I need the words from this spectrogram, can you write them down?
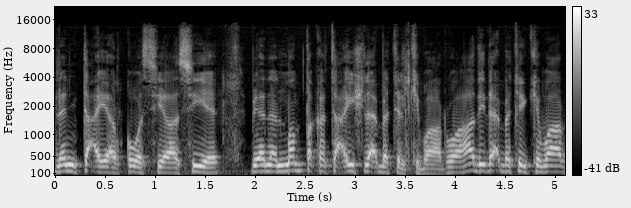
لن تعي القوى السياسية بأن المنطقة تعيش لعبة الكبار وهذه لعبة الكبار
